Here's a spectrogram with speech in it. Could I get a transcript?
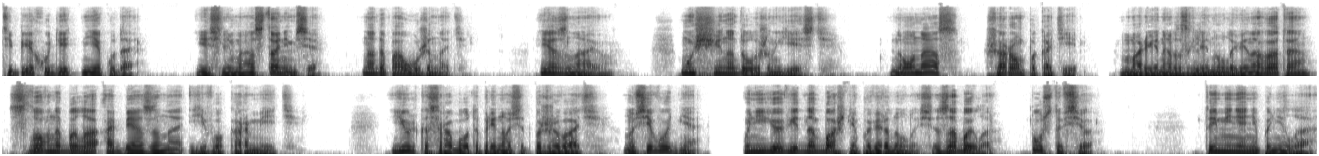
«Тебе худеть некуда. Если мы останемся, надо поужинать». «Я знаю. Мужчина должен есть. Но у нас шаром покати». Марина взглянула виновато, словно была обязана его кормить. Юлька с работы приносит пожевать, но сегодня у нее, видно, башня повернулась, забыла. Пусто все. Ты меня не поняла.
